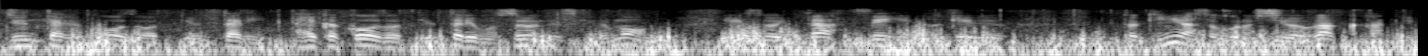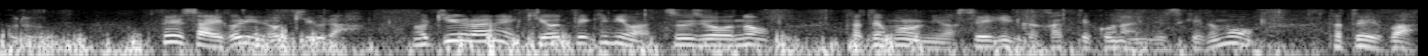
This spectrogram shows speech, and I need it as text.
ー、純耐火構造って言ったり耐火構造って言ったりもするんですけども、えー、そういった制限をかける時にはそこの使用がかかってくる。で最後に軒裏軒裏はね基本的には通常の建物には制限かかってこないんですけども例えば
